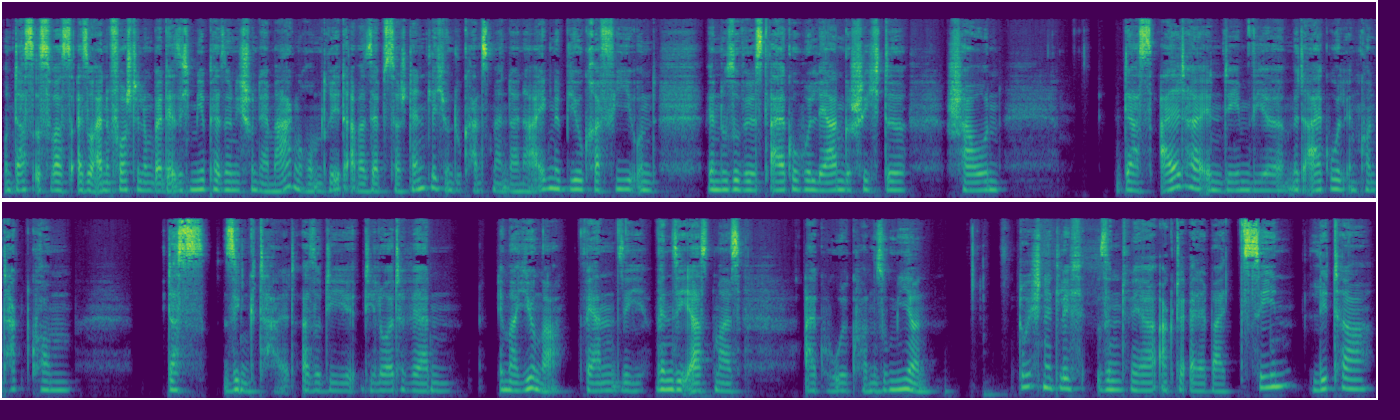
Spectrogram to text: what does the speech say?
Und das ist was, also eine Vorstellung, bei der sich mir persönlich schon der Magen rumdreht, aber selbstverständlich. Und du kannst mal in deine eigene Biografie und, wenn du so willst, Alkohol-Lerngeschichte schauen das Alter, in dem wir mit Alkohol in Kontakt kommen, das sinkt halt. Also die, die Leute werden immer jünger, werden sie, wenn sie erstmals Alkohol konsumieren. Durchschnittlich sind wir aktuell bei 10 Liter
